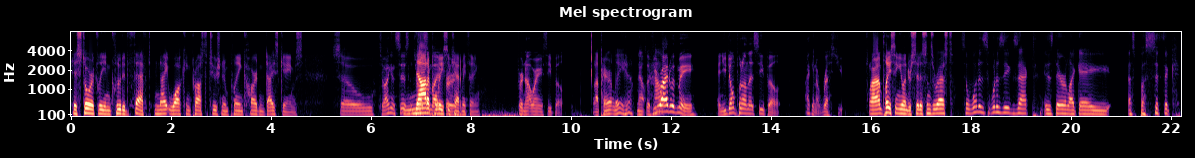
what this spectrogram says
historically included theft, night walking, prostitution, and playing card and dice games. So, So I can citizen not a police for, academy thing. for not wearing a seatbelt. Apparently, yeah. Now, So if how- you ride with me and you don't put on that seatbelt, I can arrest you. All right, I'm placing you under citizen's arrest. So what is what is the exact? Is there like a a specific,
